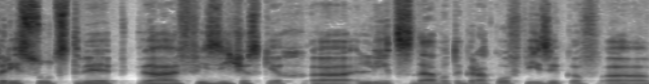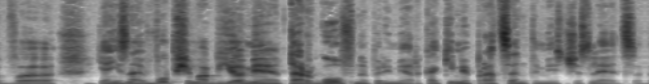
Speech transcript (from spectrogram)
присутствие э, физических э, лиц, да, вот игроков физиков э, в, я не знаю, в общем объеме торгов, например, какими процентами исчисляется?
